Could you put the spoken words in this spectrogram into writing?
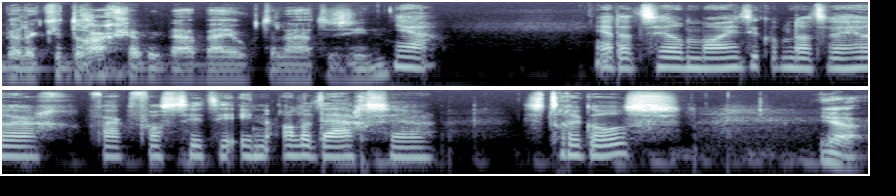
welk gedrag heb ik daarbij ook te laten zien? ja. Ja, dat is heel mooi natuurlijk, omdat we heel erg vaak vastzitten in alledaagse struggles. Ja,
